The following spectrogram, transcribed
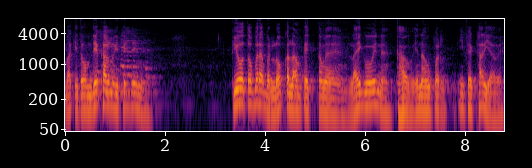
બાકી તો આમ દેખાવનું થઈ જાય ને. પીઓ તો બરાબર લોકલ આમ કંઈક તમે લાગ્યું હોય ને, ઘાવ, એના ઉપર ઇફેક્ટ સારી આવે.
